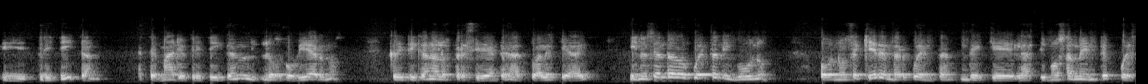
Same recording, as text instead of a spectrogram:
y critican, este Mario, critican los gobiernos, critican a los presidentes actuales que hay y no se han dado cuenta ninguno o no se quieren dar cuenta de que lastimosamente pues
